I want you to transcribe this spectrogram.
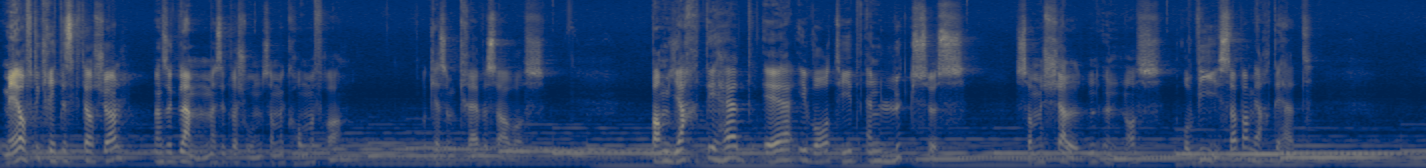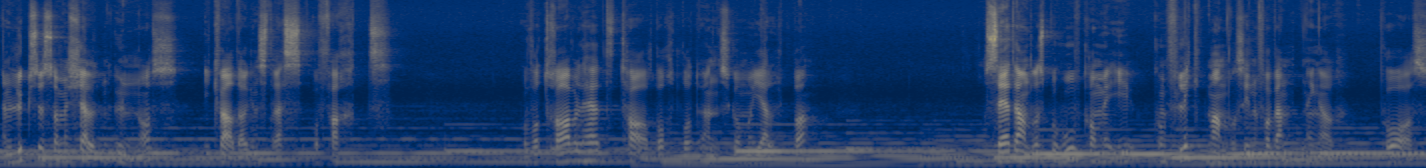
Vi er ofte kritiske til oss sjøl men så glemmer vi situasjonen som vi kommer fra, og hva som kreves av oss. Barmhjertighet er i vår tid en luksus som vi sjelden unner oss å vise barmhjertighet. En luksus som vi sjelden unner oss i hverdagens stress og fart. Og vår travelhet tar bort vårt ønske om å hjelpe. Å se til andres behov kommer i konflikt med andre sine forventninger på oss.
